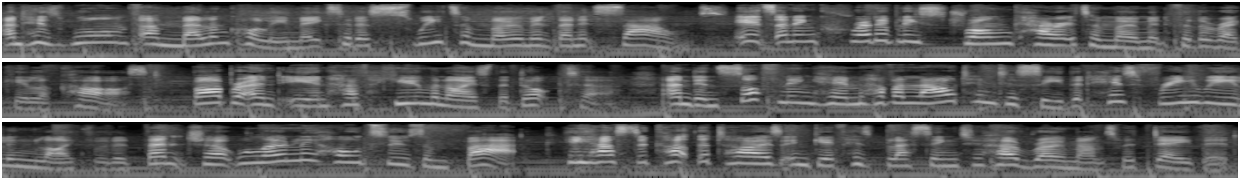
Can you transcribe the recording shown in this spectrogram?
and his warmth and melancholy makes it a sweeter moment than it sounds. It's an incredibly strong character moment for the regular cast. Barbara and Ian have humanized the Doctor, and in softening him have allowed him to see that his freewheeling life of adventure will only hold Susan back. He has to cut the ties and give his blessing to her romance with David.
